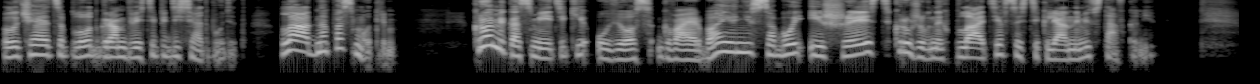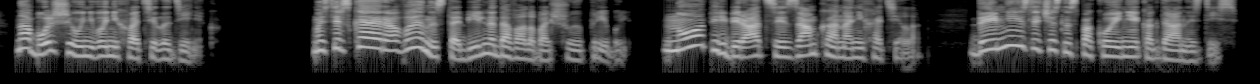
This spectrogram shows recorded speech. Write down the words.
получается плод грамм 250 будет. Ладно, посмотрим. Кроме косметики, увез Гвайер Байони с собой и шесть кружевных платьев со стеклянными вставками. На большее у него не хватило денег. Мастерская Равены стабильно давала большую прибыль. Но перебираться из замка она не хотела. Да и мне, если честно, спокойнее, когда она здесь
